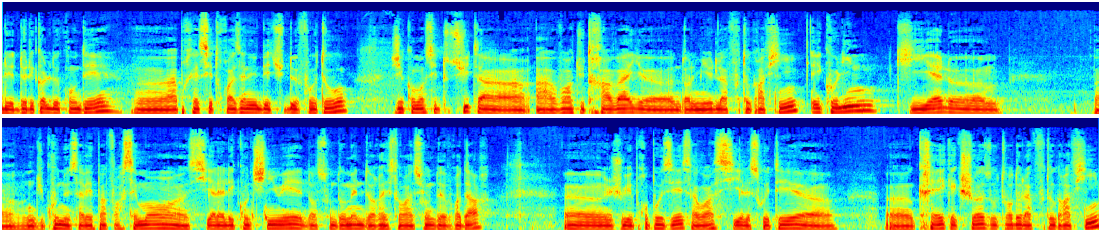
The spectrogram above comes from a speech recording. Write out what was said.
les, de l'école de Condé euh, après ces trois années d'études de photo, j'ai commencé tout de suite à, à, avoir du travail euh, dans le milieu de la photographie et Colline qui elle euh, ben, du coup ne savait pas forcément euh, si elle allait continuer dans son domaine de restauration d'œuvres d'art. Euh, je lui ai proposé savoir si elle souhaitait euh, créer quelque chose autour de la photographie.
